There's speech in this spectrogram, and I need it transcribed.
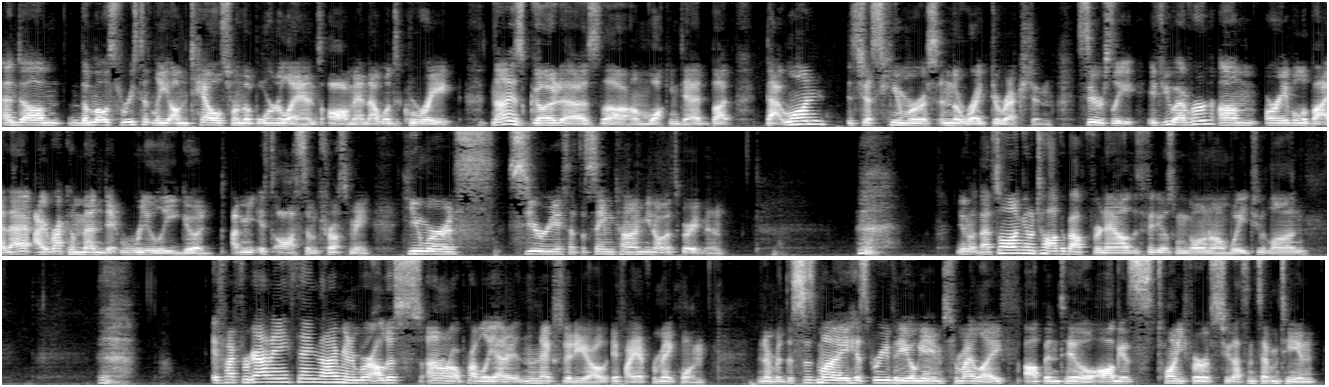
And um, the most recently, um, Tales from the Borderlands. Oh man, that one's great. Not as good as the um, Walking Dead, but that one is just humorous in the right direction. Seriously, if you ever um are able to buy that, I recommend it really good. I mean, it's awesome, trust me. Humorous, serious at the same time, you know, it's great, man. you know, that's all I'm going to talk about for now. This video's been going on way too long. If I forgot anything that I remember, I'll just, I don't know, probably add it in the next video, if I ever make one. Remember, this is my history of video games for my life, up until August 21st, 2017.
